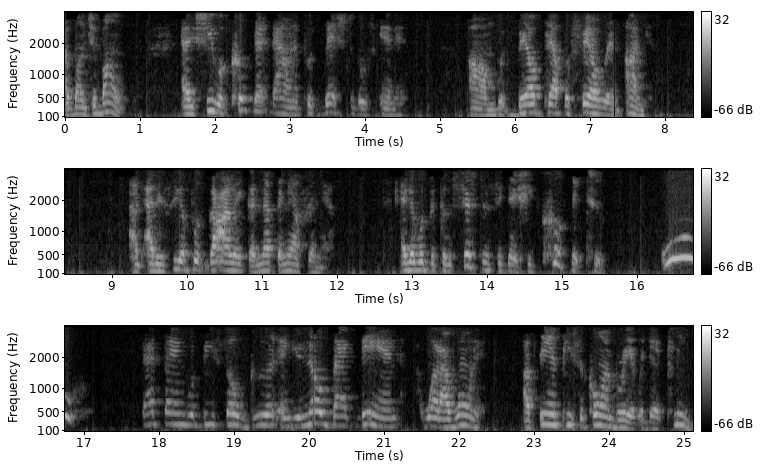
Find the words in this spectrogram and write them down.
a bunch of bones. And she would cook that down and put vegetables in it um, with bell pepper, celery, and onion. I, I didn't see her put garlic or nothing else in there. And it was the consistency that she cooked it to. Ooh, that thing would be so good. And you know back then what I wanted, a thin piece of cornbread with that, please.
